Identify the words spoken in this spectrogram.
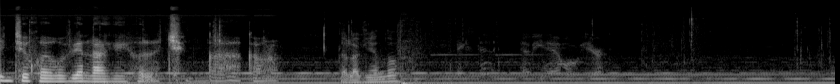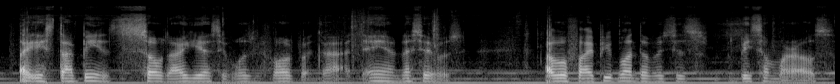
Pinche juego bien largo, hijo de chingada, cabrón. ¿Está lagueando? Like, it's not being so laggy as it was before, but god damn, that shit was. I will fight people and they would just be somewhere else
